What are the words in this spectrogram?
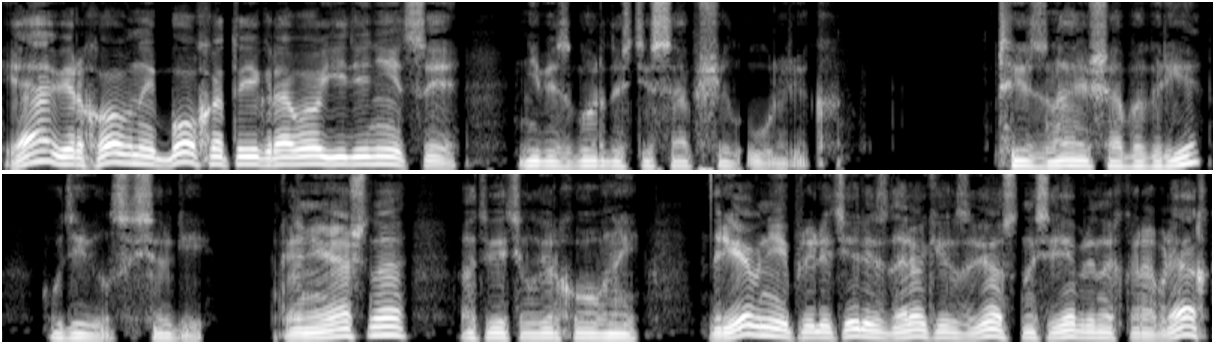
Я верховный бог этой игровой единицы, не без гордости сообщил Ульрик. Ты знаешь об игре? удивился Сергей. Конечно, ответил Верховный. Древние прилетели с далеких звезд на серебряных кораблях,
